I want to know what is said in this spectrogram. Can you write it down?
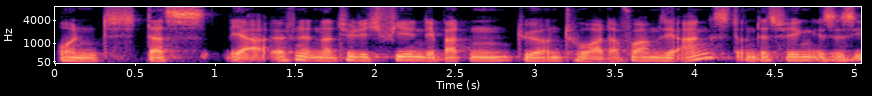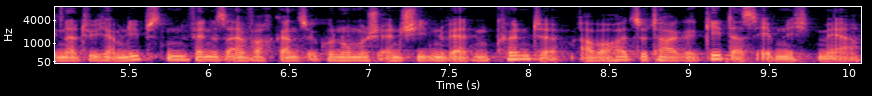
Und das ja, öffnet natürlich vielen Debatten Tür und Tor. Davor haben sie Angst und deswegen ist es ihnen natürlich am liebsten, wenn es einfach ganz ökonomisch entschieden werden könnte. Aber heutzutage geht das eben nicht mehr,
